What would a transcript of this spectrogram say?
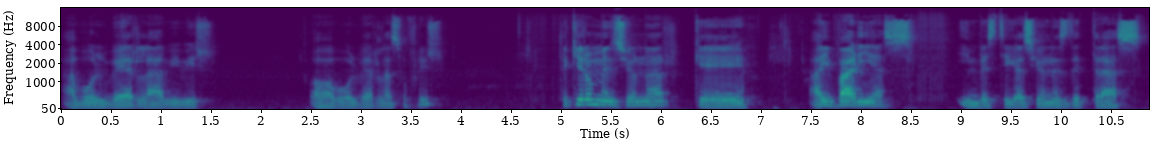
a volverla a vivir o a volverla a sufrir. Te quiero mencionar que hay varias investigaciones detrás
